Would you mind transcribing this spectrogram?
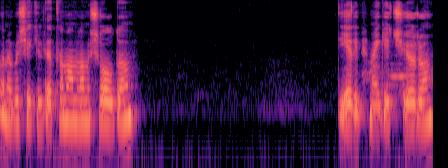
Bunu bu şekilde tamamlamış oldum. Diğer ipime geçiyorum.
